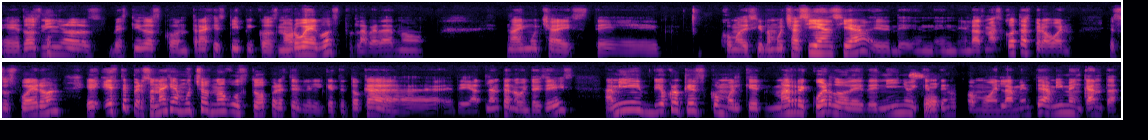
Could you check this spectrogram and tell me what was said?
eh, dos niños vestidos con trajes típicos noruegos, pues la verdad no, no hay mucha, este, ¿cómo decirlo? Mucha ciencia en, en, las mascotas, pero bueno, esos fueron. E, este personaje a muchos no gustó, pero este el que te toca de Atlanta 96 a mí yo creo que es como el que más recuerdo de, niño y que tengo como en la mente, a mí me encanta.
